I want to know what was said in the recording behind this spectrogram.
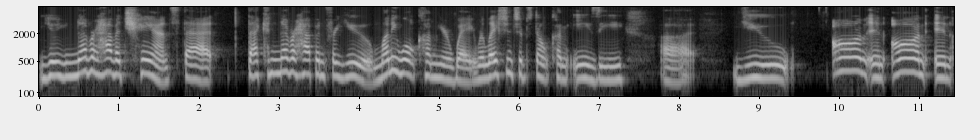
you never have a chance that that can never happen for you. Money won't come your way. Relationships don't come easy. Uh, you on and on and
